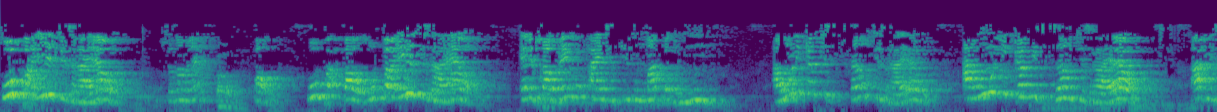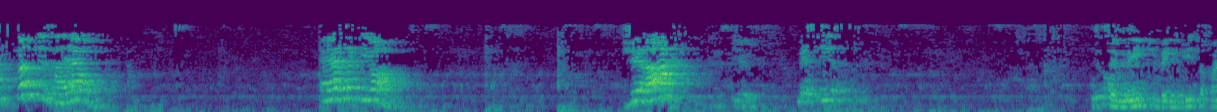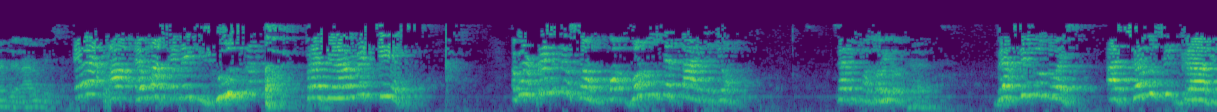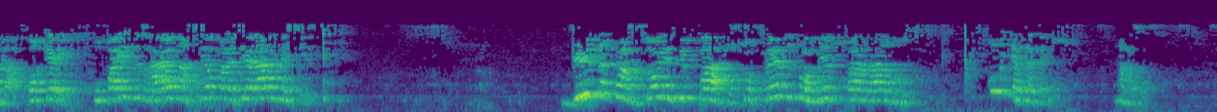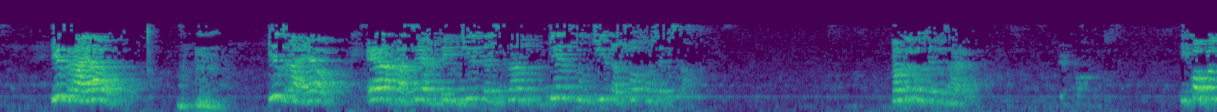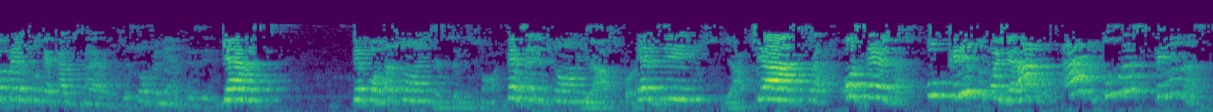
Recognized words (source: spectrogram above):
O país de Israel, seu nome é? Paulo. Paulo. O, o país de Israel, ele só veio a existir no mapa do mundo. A única missão de Israel, a única missão de Israel, a missão de Israel é essa aqui, ó. Gerar Messias. Semente bendita para gerar o Messias. É, é uma semente justa para gerar o Messias. Agora preste atenção, vamos nos detalhes aqui, ó. Certo, pastor Rio? Versículo 2: Achando-se grávida, ok, o país de Israel nasceu para gerar o Messias. grita com as dores de parto, sofrendo tormentos para dar a luz. Como interpreta isso? Uma razão. Israel, Israel era para ser bendita e santo desde o dia da sua concepção. Mas o que aconteceu com Israel? E qual foi o preço do pecado de Israel? O sofrimento. Guerras, deportações, Perseguições, perseguições, diáspora, exílios, diáspora. diáspora. Ou seja, o Cristo foi gerado a duras penas.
